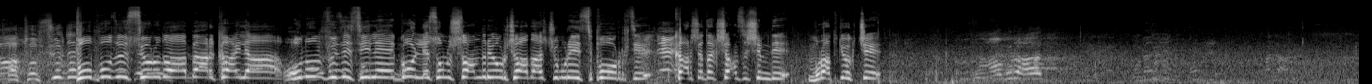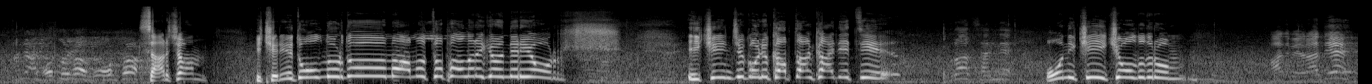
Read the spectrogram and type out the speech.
Bak top şurada. Bu pozisyonu da Berkay'la onun füzesiyle golle sonuçlandırıyor Çağdaş Cumhuriyetspor. Karşı atak şansı şimdi Murat Gökçe. Sercan içeriye doldurdu. Mahmut topu ağlara gönderiyor. İkinci golü kaptan kaydetti. 12-2 oldu durum. Hadi be hadi.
